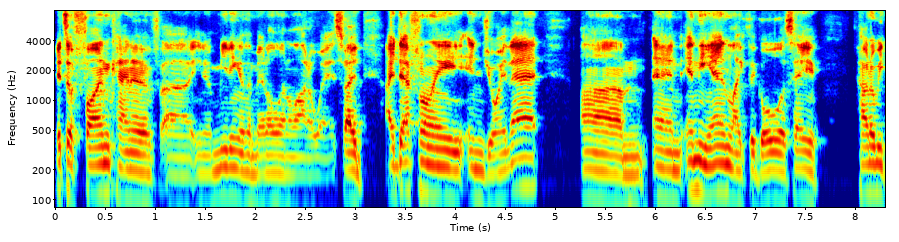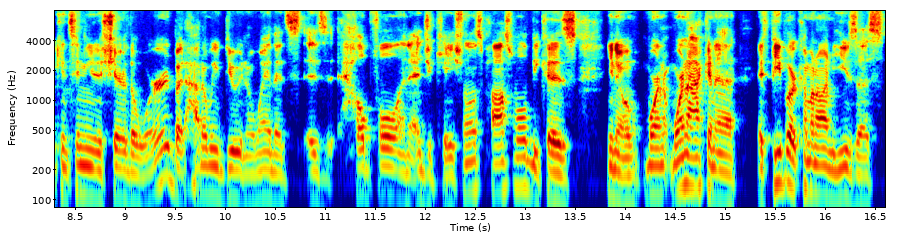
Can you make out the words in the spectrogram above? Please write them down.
it's a fun kind of uh, you know meeting in the middle in a lot of ways. So I I definitely enjoy that. Um, and in the end, like the goal is, hey, how do we continue to share the word but how do we do it in a way that's as helpful and educational as possible? Because you know we're, we're not gonna if people are coming on to use us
